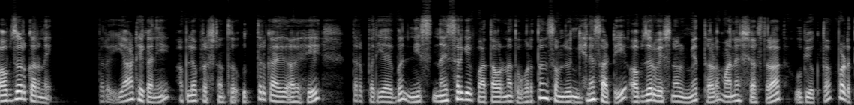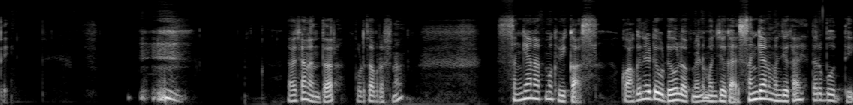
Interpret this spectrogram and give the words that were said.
ऑब्झर्व करणे तर या ठिकाणी आपल्या प्रश्नाचं उत्तर काय आहे? तर पर्याय ब निस नैसर्गिक वातावरणात वर्तन समजून घेण्यासाठी ऑब्झर्वेशनल मेथड मानसशास्त्रात उपयुक्त पडते. त्याच्यानंतर पुढचा प्रश्न संज्ञानात्मक विकास कॉग्नेटिव्ह डेव्हलपमेंट म्हणजे काय? संज्ञान म्हणजे काय? तर बुद्धी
